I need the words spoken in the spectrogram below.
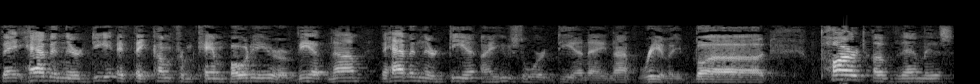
they have in their DNA, if they come from Cambodia or Vietnam, they have in their DNA, I use the word DNA, not really, but part of them is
